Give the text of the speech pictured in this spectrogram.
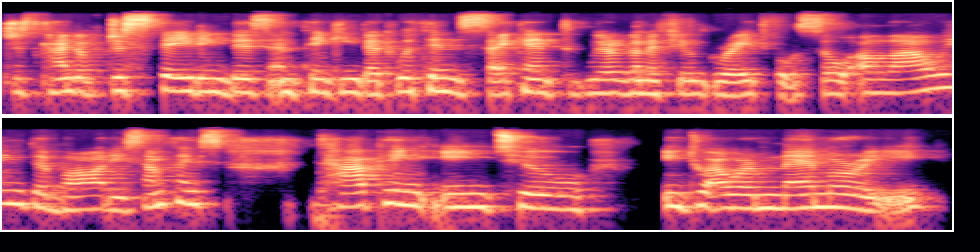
just kind of just stating this and thinking that within a second we're going to feel grateful so allowing the body sometimes tapping into into our memory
